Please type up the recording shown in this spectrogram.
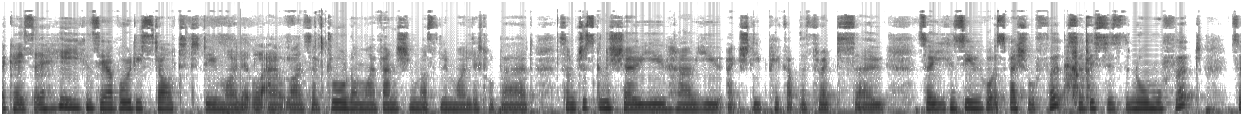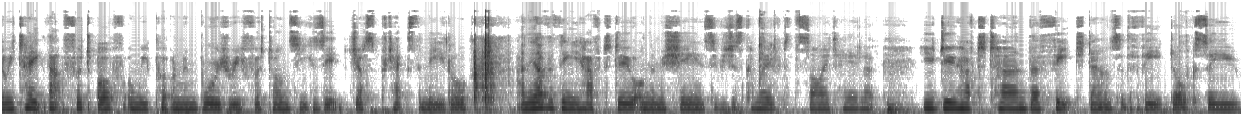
Okay, so here you can see I've already started to do my little outline. So I've drawn on my vanishing muslin, my little bird. So I'm just going to show you how you actually pick up the thread to sew. So you can see we've got a special foot. So this is the normal foot. So we take that foot off and we put an embroidery foot on. So you can see it just protects the needle. And the other thing you have to do on the machine, so if you just come over to the side here, look, you do have to turn the feet down to the feed dog. So you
